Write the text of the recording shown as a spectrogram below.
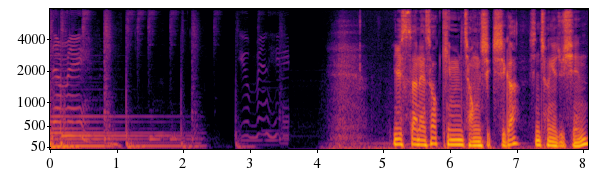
than me. 일산에서 김정식 씨가 신청해 주신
